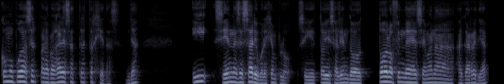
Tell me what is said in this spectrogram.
cómo puedo hacer para pagar esas tres tarjetas, ¿ya? Y si es necesario, por ejemplo, si estoy saliendo todos los fines de semana a carretear,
